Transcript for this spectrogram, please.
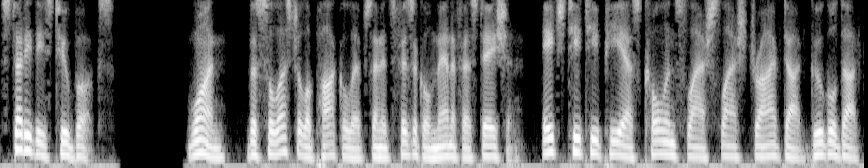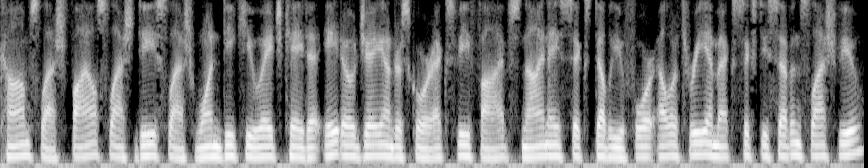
study these two books. 1. The Celestial Apocalypse and its Physical Manifestation, https colon slash slash drive.google.com slash file slash d slash 1 dqhk to 80j underscore xv5 9a6w4 eller 3mx67 slash view?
